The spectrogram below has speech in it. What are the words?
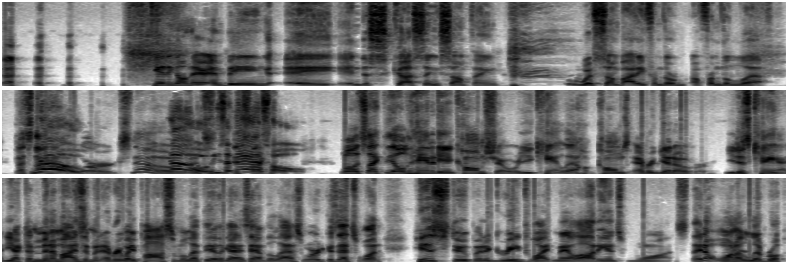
getting on there and being a and discussing something with somebody from the from the left? That's not how No. it works. No. No, It's- he's an it's like- asshole. well, it's like the old Hannity and Colmes show where you can't let Colmes ever get over. You just can't. You have to minimize him in every way possible. Let the other guys have the last word because that's what his stupid aggrieved white male audience wants. They don't want a liberal.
